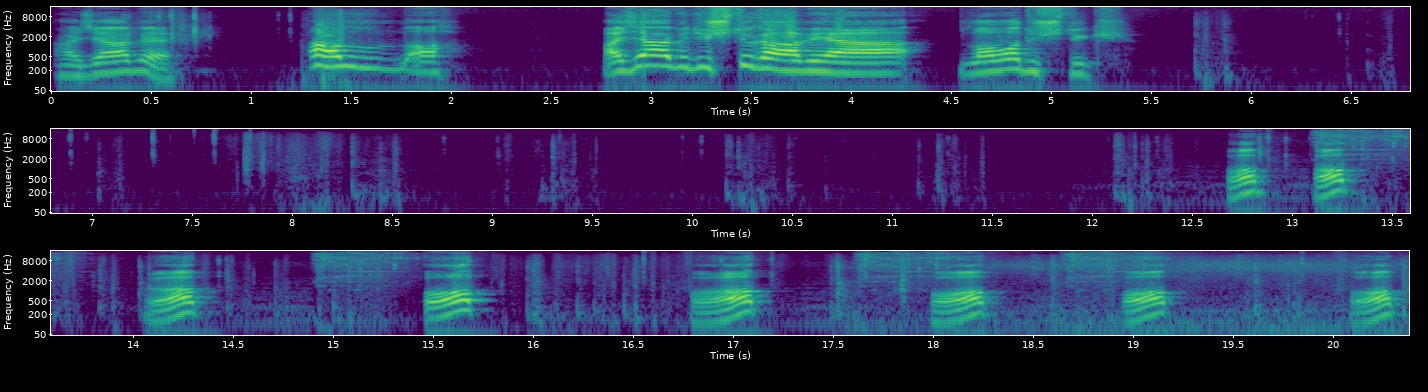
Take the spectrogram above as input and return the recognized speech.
Hacı abi. Allah. Hacı abi düştük abi ya. Lava düştük. Hop hop. Hop. Hop. Hop. Hop. Hop. Hop.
